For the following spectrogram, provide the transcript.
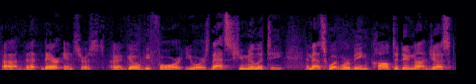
Uh, that their interests uh, go before yours. That's humility, and that's what we're being called to do. Not just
